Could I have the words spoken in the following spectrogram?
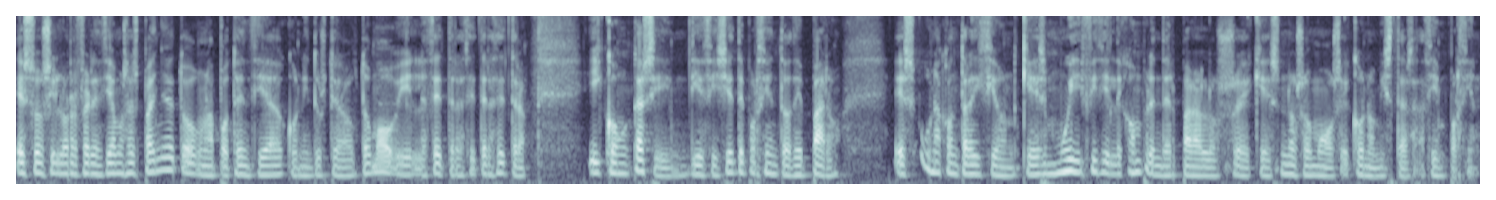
Eso si lo referenciamos a España, toda una potencia con industria automóvil, etcétera, etcétera, etcétera. Y con casi 17% de paro es una contradicción que es muy difícil de comprender para los eh, que no somos economistas a 100%.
